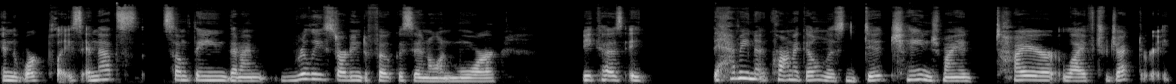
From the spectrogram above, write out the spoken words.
in the workplace. And that's something that I'm really starting to focus in on more because it having a chronic illness did change my entire life trajectory.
